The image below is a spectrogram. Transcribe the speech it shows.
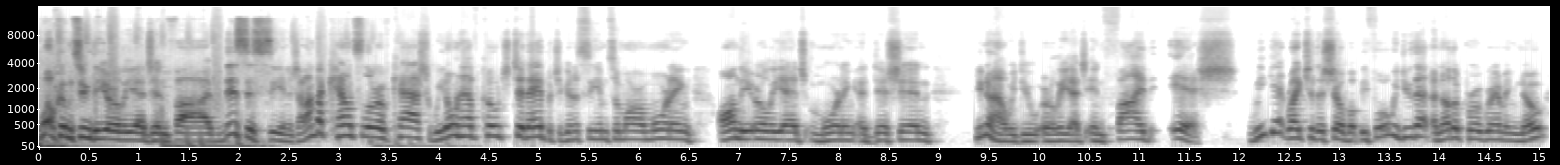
Welcome to the Early Edge in 5. This is Sia Nejad. I'm the counselor of cash. We don't have coach today, but you're going to see him tomorrow morning on the Early Edge morning edition. You know how we do Early Edge in 5-ish. We get right to the show, but before we do that, another programming note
